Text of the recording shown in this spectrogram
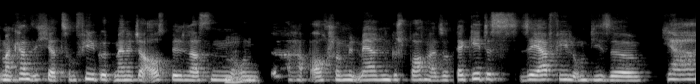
man kann sich ja zum Feel Good Manager ausbilden lassen mhm. und äh, habe auch schon mit mehreren gesprochen. Also da geht es sehr viel um diese ja,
